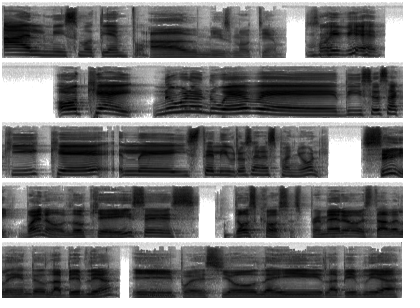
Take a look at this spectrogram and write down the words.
Al mismo tiempo. al mismo tiempo. sí. Muy bien. Ok, número nueve. Dices aquí que leíste libros en español. Sí, bueno, lo que hice es dos cosas. Primero, estaba leyendo la Biblia y Mm. pues yo leí la Biblia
